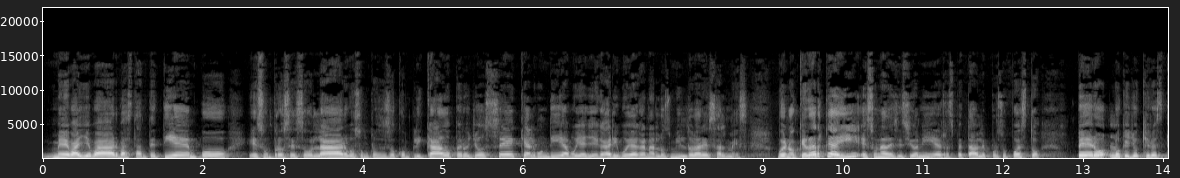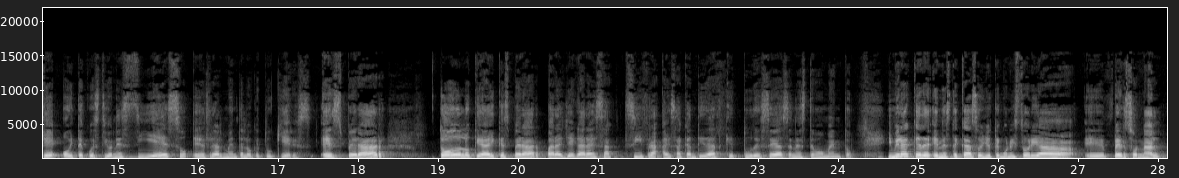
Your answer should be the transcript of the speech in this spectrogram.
me va a llevar bastante tiempo, es un proceso largo, es un proceso complicado, pero yo sé que algún día voy a llegar y voy a ganar los mil dólares al mes. Bueno, quedarte ahí es una decisión y es respetable, por supuesto, pero lo que yo quiero es que hoy te cuestiones si eso es realmente lo que tú quieres. Esperar todo lo que hay que esperar para llegar a esa cifra, a esa cantidad que tú deseas en este momento. Y mira que en este caso yo tengo una historia eh, personal,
